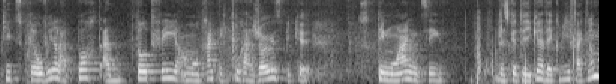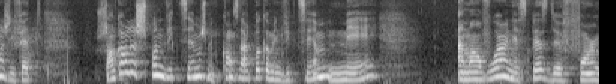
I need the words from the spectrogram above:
puis tu pourrais ouvrir la porte à d'autres filles en montrant que tu es courageuse, puis que tu témoignes, de ce que tu as vécu avec lui. Fait que là, moi, j'ai fait... Je suis encore là, je suis pas une victime, je me considère pas comme une victime, mais elle m'envoie une espèce de forms,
